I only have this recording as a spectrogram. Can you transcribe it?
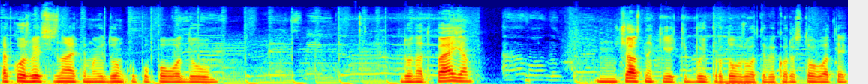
Також ви всі знаєте мою думку по поводу. М, Учасники, які будуть продовжувати використовувати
